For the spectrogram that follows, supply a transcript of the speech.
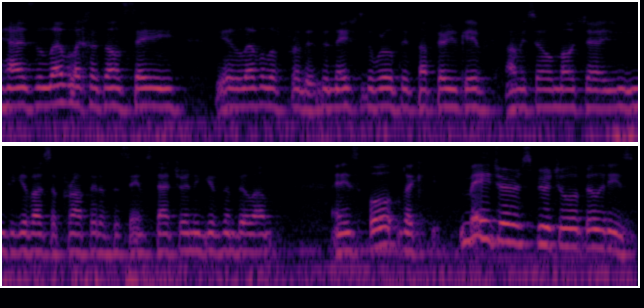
has the level, like Chazal say, he had a level of the, the nations of the world say it's not fair. You gave Am Yisrael Moshe. You need to give us a prophet of the same stature, and he gives them Bilam, and he's all like major spiritual abilities.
